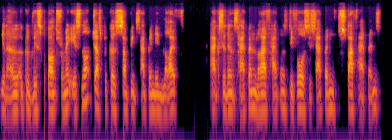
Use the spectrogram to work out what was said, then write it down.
you know, a good response from it. It's not just because something's happened in life. Accidents happen, life happens, divorces happen, stuff happens.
